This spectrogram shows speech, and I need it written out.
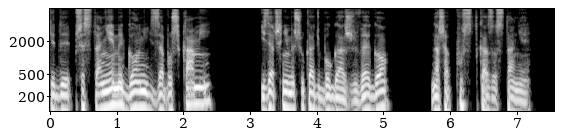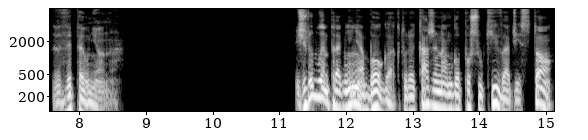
Kiedy przestaniemy gonić za bożkami i zaczniemy szukać Boga żywego, nasza pustka zostanie wypełniona. Źródłem pragnienia Boga, które każe nam go poszukiwać, jest to,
